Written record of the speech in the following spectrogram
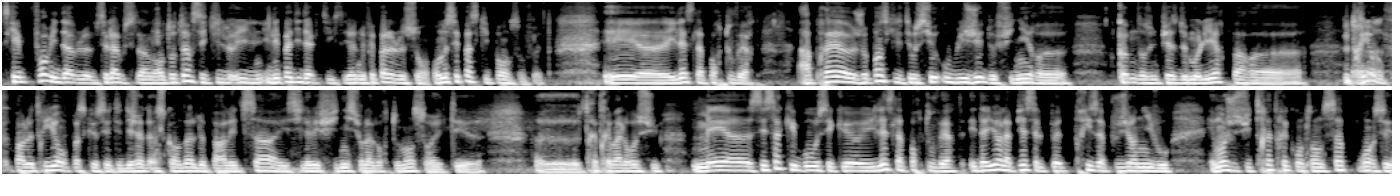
ce qui est formidable, c'est là où c'est un grand auteur, c'est qu'il il, il n'est pas didactique, c'est-à-dire il ne fait pas la leçon. On ne sait pas ce qu'il pense en fait, et euh, il laisse la porte ouverte. Après, euh, je pense qu'il était aussi obligé de finir. Comme dans une pièce de Molière par euh, Le triomphe. euh, par le triomphe parce que c'était déjà un scandale de parler de ça et s'il avait fini sur l'avortement ça aurait été euh, très très mal reçu mais euh, c'est ça qui est beau c'est qu'il laisse la porte ouverte et d'ailleurs la pièce elle peut être prise à plusieurs niveaux et moi je suis très très content de ça c'est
